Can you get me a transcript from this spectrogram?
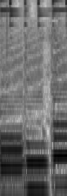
Mm-hmm.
